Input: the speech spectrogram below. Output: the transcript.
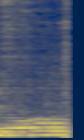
melhor.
